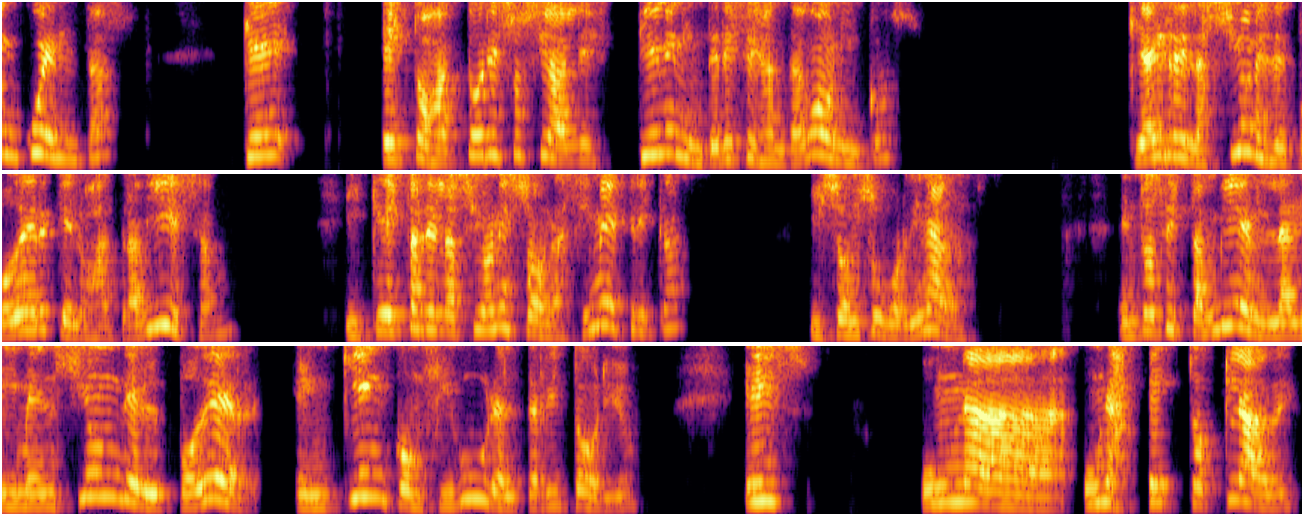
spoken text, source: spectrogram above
en cuenta que estos actores sociales tienen intereses antagónicos, que hay relaciones de poder que los atraviesan y que estas relaciones son asimétricas y son subordinadas. Entonces también la dimensión del poder en quien configura el territorio es un aspecto clave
